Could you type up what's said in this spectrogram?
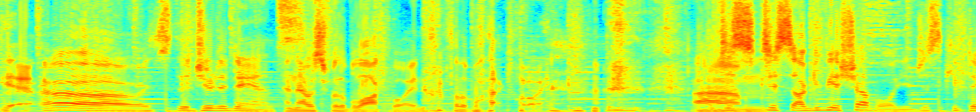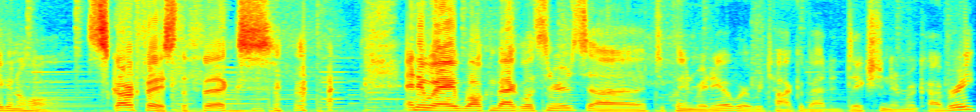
Yeah. Oh, it's the Judah dance. And that was for the Block Boy, not for the Black Boy. just, um, just, I'll give you a shovel. You just keep digging a hole. Scarface, the fix. Anyway, welcome back, listeners, uh, to Klean Radio, where we talk about addiction and recovery.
